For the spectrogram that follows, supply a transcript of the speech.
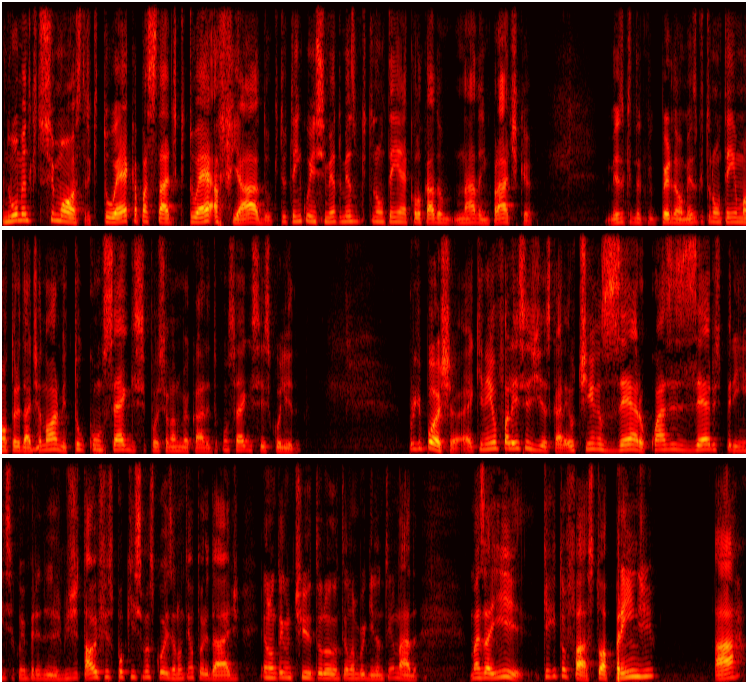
no momento que tu se mostra que tu é capacitado, que tu é afiado, que tu tem conhecimento, mesmo que tu não tenha colocado nada em prática, mesmo que, perdão, mesmo que tu não tenha uma autoridade enorme, tu consegue se posicionar no mercado tu consegue ser escolhido. Porque, poxa, é que nem eu falei esses dias, cara. Eu tinha zero, quase zero experiência com empreendedorismo digital e fiz pouquíssimas coisas. Eu não tenho autoridade, eu não tenho título, eu não tenho Lamborghini, eu não tenho nada. Mas aí, o que que tu faz? Tu aprende a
